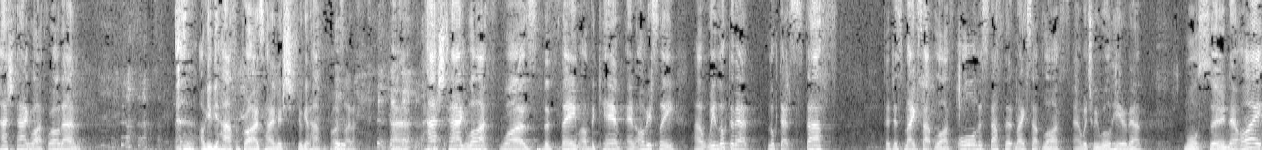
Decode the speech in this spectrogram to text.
hashtag life. Well done. I'll give you half a prize, Hamish. You'll get half a prize later. Uh, hashtag life was the theme of the camp, and obviously uh, we looked at looked at stuff that just makes up life, all the stuff that makes up life, uh, which we will hear about more soon. Now, I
